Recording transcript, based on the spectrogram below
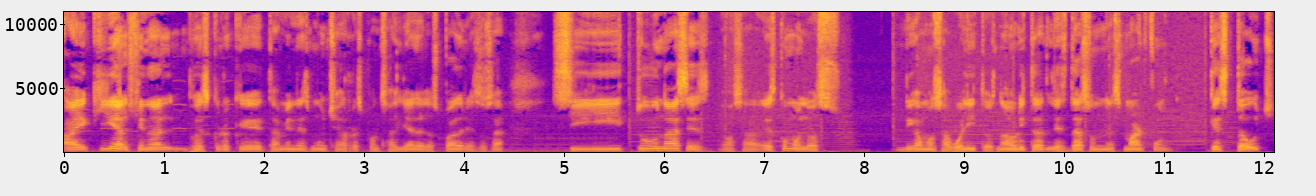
aquí al final, pues creo que también es mucha responsabilidad de los padres. O sea, si tú naces, o sea, es como los, digamos, abuelitos, ¿no? Ahorita les das un smartphone que es touch,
